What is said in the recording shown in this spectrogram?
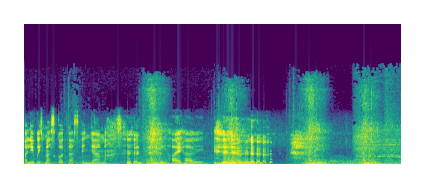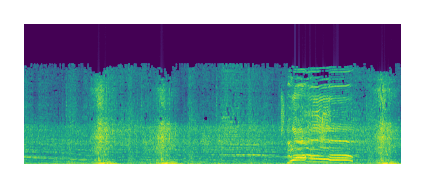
Undo. Undo. Oli with mascotas en llamas. Hi, Javi. Undo. Undo. Undo. Undo. Undo.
